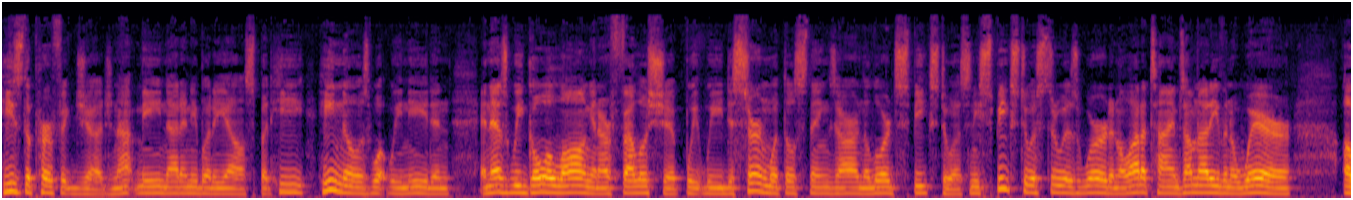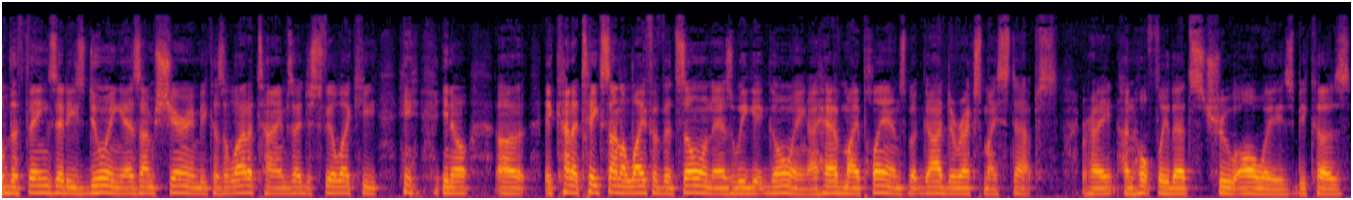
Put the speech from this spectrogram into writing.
He's the perfect judge, not me, not anybody else, but he, he knows what we need. And, and as we go along in our fellowship, we, we discern what those things are, and the Lord speaks to us. And He speaks to us through His Word, and a lot of times I'm not even aware of the things that He's doing as I'm sharing, because a lot of times I just feel like He, he you know, uh, it kind of takes on a life of its own as we get going. I have my plans, but God directs my steps right? And hopefully that's true always because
